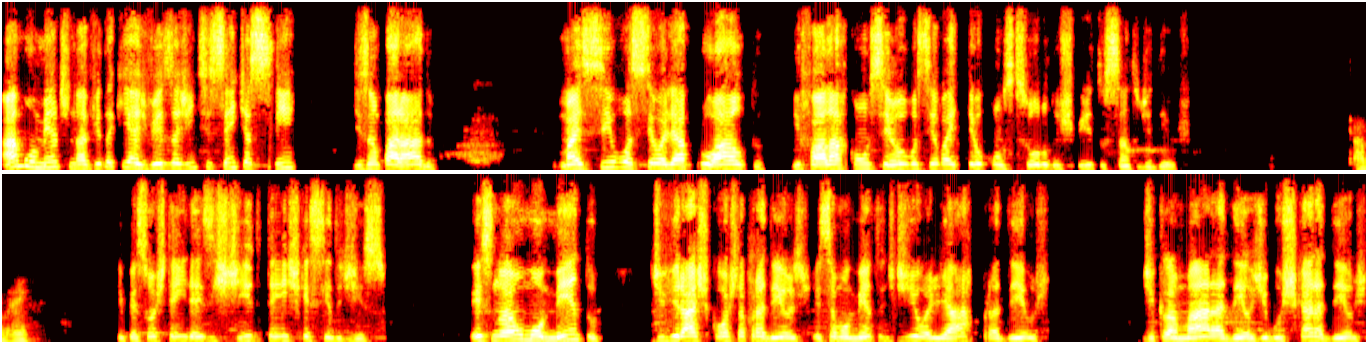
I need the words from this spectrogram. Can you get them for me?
Há momentos na vida que às vezes a gente se sente assim, desamparado. Mas se você olhar para o alto e falar com o Senhor, você vai ter o consolo do Espírito Santo de Deus. Amém. E pessoas têm desistido, têm esquecido disso. Esse não é o momento de virar as costas para Deus. Esse é o momento de olhar para Deus, de clamar a Deus, de buscar a Deus,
